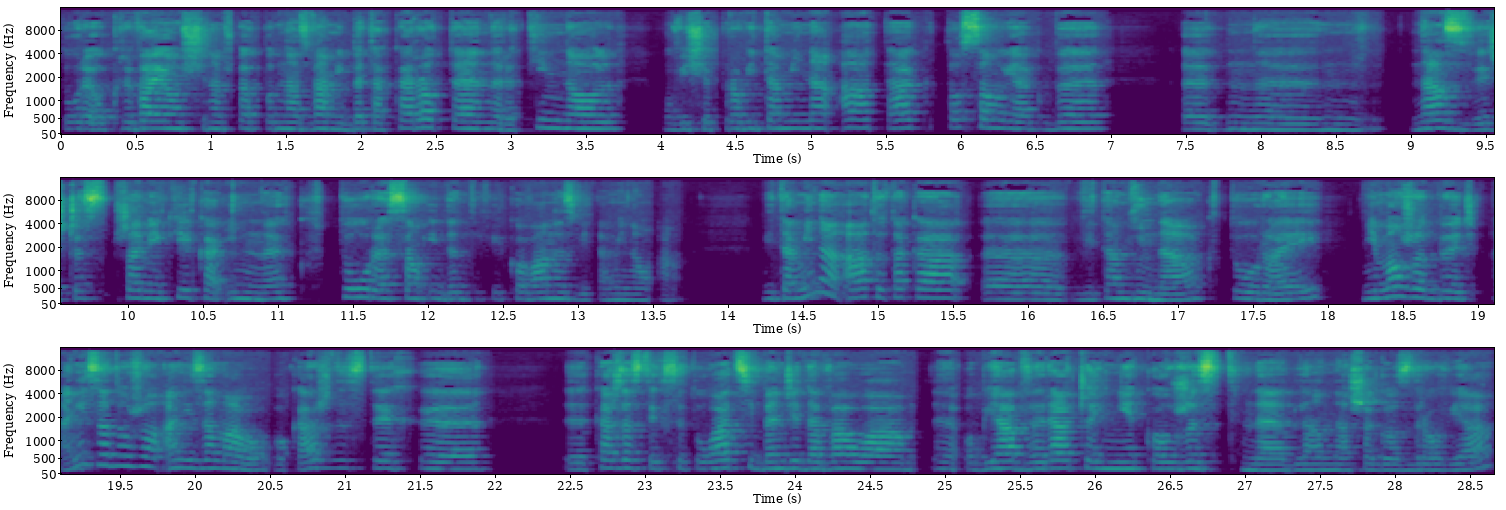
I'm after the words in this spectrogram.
które ukrywają się na przykład pod nazwami beta-karoten, retinol, mówi się prowitamina A, tak? To są jakby e, nazwy, jeszcze przynajmniej kilka innych, które są identyfikowane z witaminą A. Witamina A to taka e, witamina, której nie może być ani za dużo, ani za mało, bo każdy z tych, e, każda z tych sytuacji będzie dawała objawy raczej niekorzystne dla naszego zdrowia.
